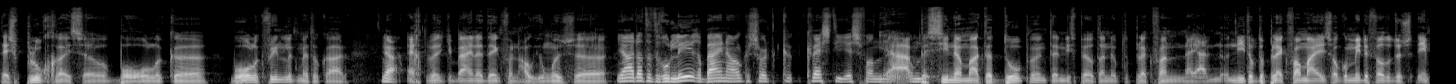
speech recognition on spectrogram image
Deze ploeg is eh, behoorlijk, eh, behoorlijk vriendelijk met elkaar. Ja. Echt dat je bijna denkt van, nou jongens, eh, Ja, dat het roleren bijna ook een soort kwestie is van... ja, om de- maakt dat doelpunt en die speelt dan op de plek van, nou ja, niet op de plek van, maar hij is ook een middenvelder, dus in,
